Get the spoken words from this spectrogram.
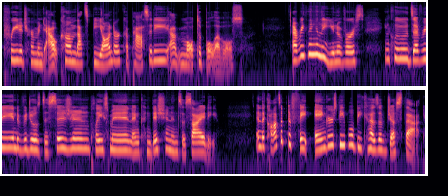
predetermined outcome that's beyond our capacity at multiple levels. Everything in the universe includes every individual's decision, placement, and condition in society. And the concept of fate angers people because of just that.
